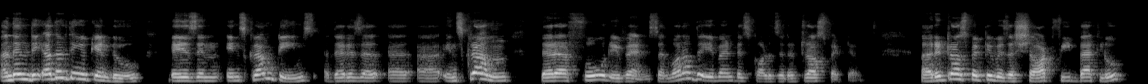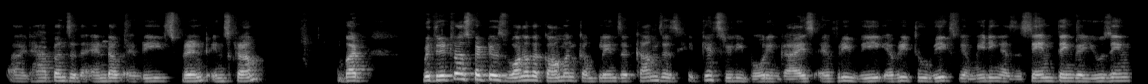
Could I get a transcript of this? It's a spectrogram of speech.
And then the other thing you can do is in, in Scrum teams, there is a, a, a, in Scrum, there are four events. And one of the event is called as a retrospective. Retrospective is a short feedback loop. Uh, it happens at the end of every sprint in Scrum. But with retrospectives, one of the common complaints that comes is it gets really boring, guys. Every week, every two weeks, we are meeting as the same thing we're using.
